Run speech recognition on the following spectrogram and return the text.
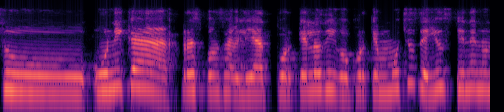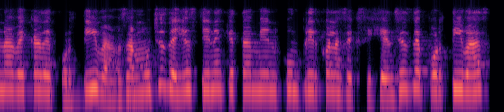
su única responsabilidad. ¿Por qué lo digo? Porque muchos de ellos tienen una beca deportiva. O sea, muchos de ellos tienen que también cumplir con las exigencias deportivas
